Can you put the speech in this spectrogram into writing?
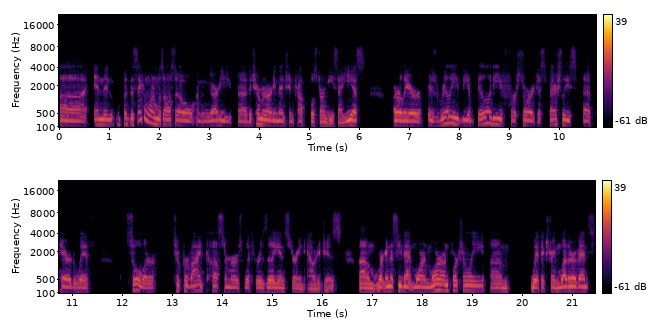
Uh, and then, but the second one was also, I mean, we already, uh, the chairman already mentioned Tropical Storm Isaias earlier is really the ability for storage, especially uh, paired with solar, to provide customers with resilience during outages. Um, we're going to see that more and more, unfortunately, um, with extreme weather events.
